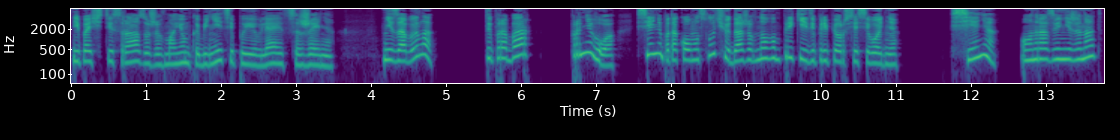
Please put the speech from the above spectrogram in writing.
и почти сразу же в моем кабинете появляется Женя — не забыла? Ты про бар? Про него. Сеня по такому случаю даже в новом прикиде приперся сегодня». «Сеня? Он разве не женат?»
